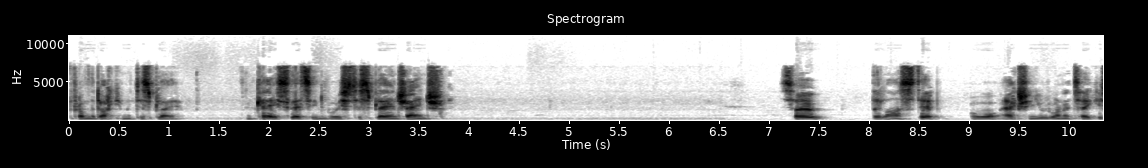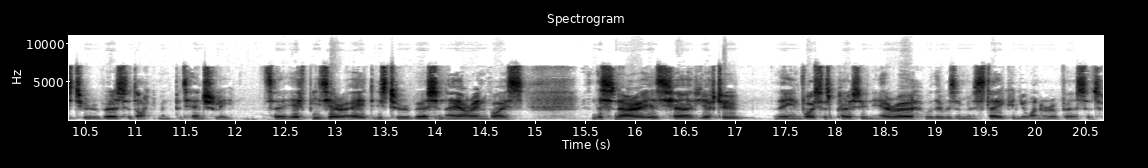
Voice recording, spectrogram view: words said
from the document display. Okay, so that's invoice display and change. So the last step or action you would want to take is to reverse a document potentially. So FB08 is to reverse an AR invoice. And the scenario is here you have to, the invoice is posted in error or there was a mistake and you want to reverse it.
